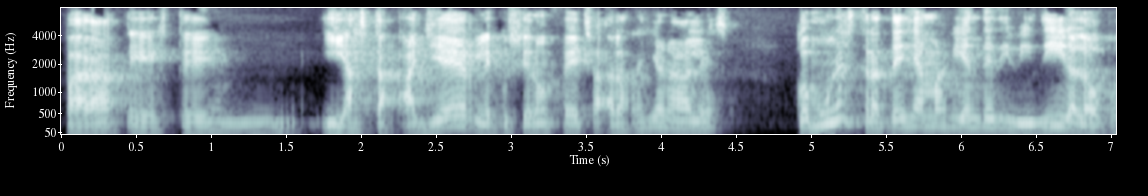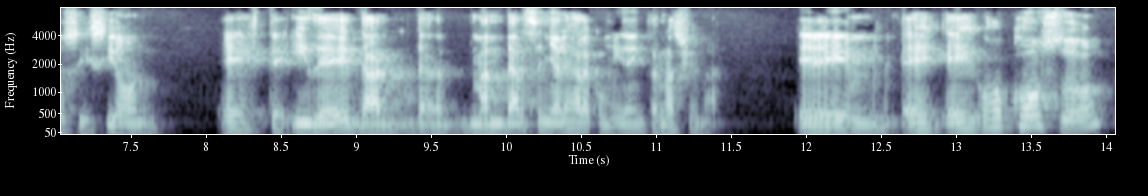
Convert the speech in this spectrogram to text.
Para, este, y hasta ayer le pusieron fecha a las regionales como una estrategia más bien de dividir a la oposición este, y de dar, mandar señales a la comunidad internacional. Em, es, jocoso,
